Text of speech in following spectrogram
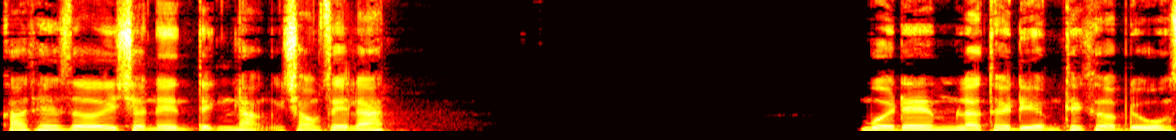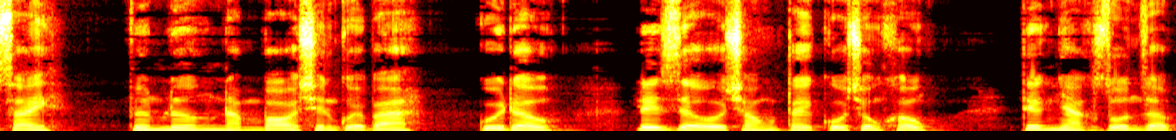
Cả thế giới trở nên tĩnh lặng trong giây lát. Buổi đêm là thời điểm thích hợp để uống say, Viêm Lương nằm bò trên quầy bar, cúi đầu, ly rượu trong tay cô trống không, tiếng nhạc dồn dập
